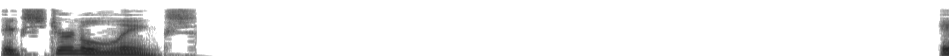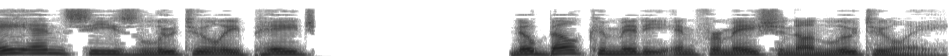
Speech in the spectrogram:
External links ANC's Lutuli page Nobel Committee information on Luthuli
